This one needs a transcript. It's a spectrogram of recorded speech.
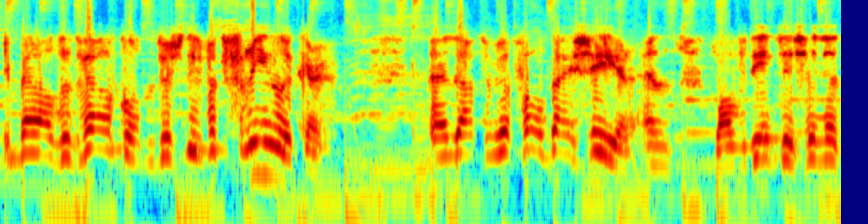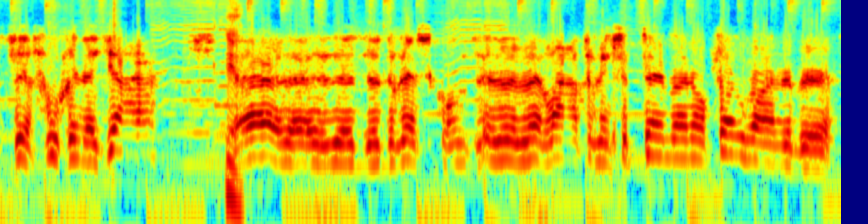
je bent altijd welkom. Dus het is wat vriendelijker. En dat bevalt mij zeer. En bovendien is in het, vroeg in het jaar. Ja. De, de, de rest komt eh, later in september en oktober aan de beurt.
